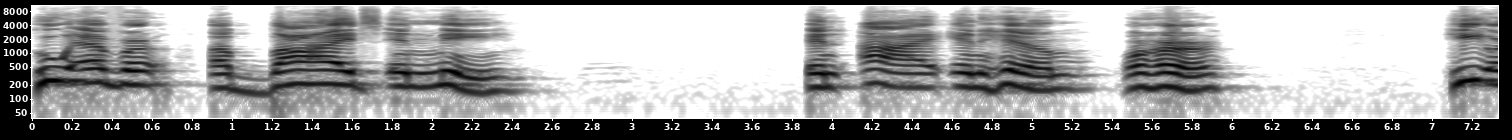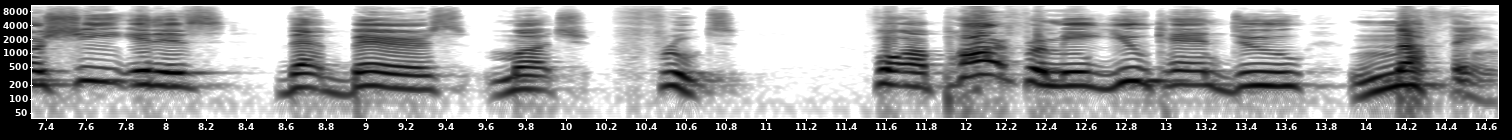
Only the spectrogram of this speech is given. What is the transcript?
Whoever abides in me, and I in him or her, he or she it is that bears much fruit. For apart from me, you can do nothing.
